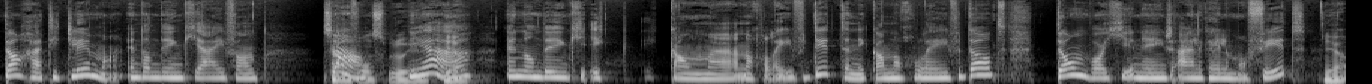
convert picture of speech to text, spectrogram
dan gaat die klimmen. En dan denk jij van. S'avonds bedoel je? Ja, Ja. en dan denk je, ik, ik kan eh, nog wel even dit en ik kan nog wel even dat. Dan word je ineens eigenlijk helemaal fit. Ja.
